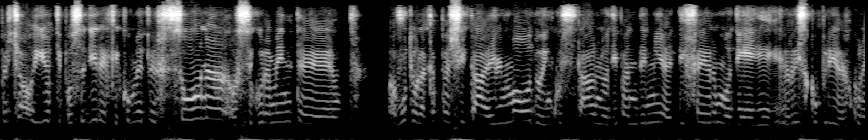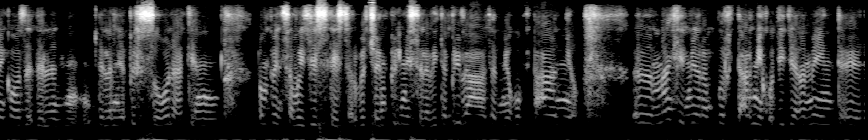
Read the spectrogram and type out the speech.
Perciò io ti posso dire che come persona ho sicuramente avuto la capacità e il modo in quest'anno di pandemia e di fermo di riscoprire alcune cose del, della mia persona che non pensavo esistessero, perciò in primis la vita privata, il mio compagno, eh, ma anche il mio rapportarmi quotidianamente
